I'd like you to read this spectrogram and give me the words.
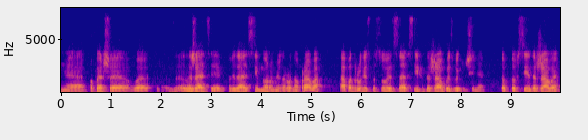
е, по-перше, в лежать відповідають всім нормам міжнародного права. А по-друге, стосуються всіх держав без виключення. Тобто, всі держави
